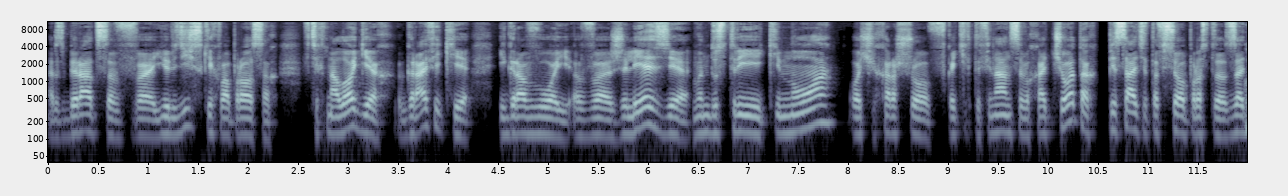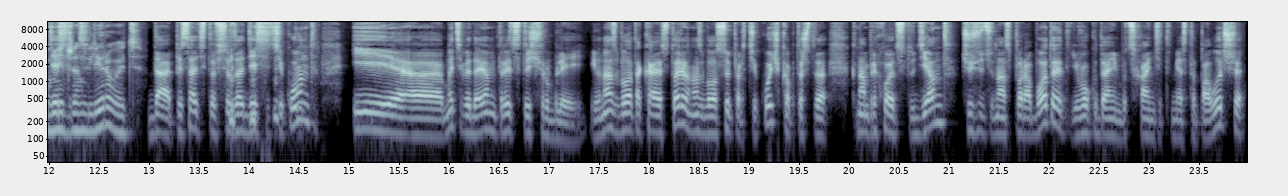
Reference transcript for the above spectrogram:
разбираться в юридических вопросах, в технологиях, графике игровой, в железе, в индустрии кино, очень хорошо в каких-то финансовых отчетах, писать это все просто за 10... Уметь жонглировать. Да, писать это все за 10 секунд, и э, мы тебе даем 30 тысяч рублей. И у нас была такая история, у нас была супер текучка, потому что к нам приходит студент, чуть-чуть у нас поработает, его куда-нибудь схантит место получше,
